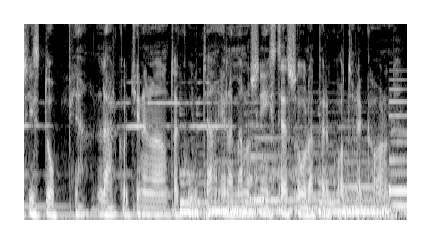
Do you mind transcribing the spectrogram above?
Si sdoppia, l'arco tiene una nota acuta e la mano sinistra sola per cuotere corde.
